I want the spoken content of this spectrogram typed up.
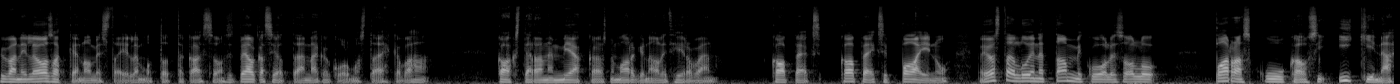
hyvä niille osakkeenomistajille, mutta totta kai se on sitten velkasijoittajan näkökulmasta ehkä vähän kaksiteräinen miekka, jos ne marginaalit hirveän kapeaksi, kapeaksi painuu. Mä jostain luin, että tammikuu olisi ollut paras kuukausi ikinä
